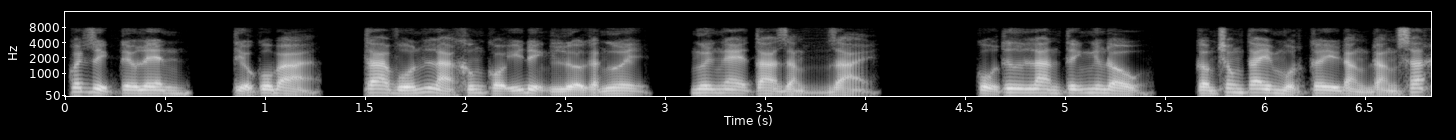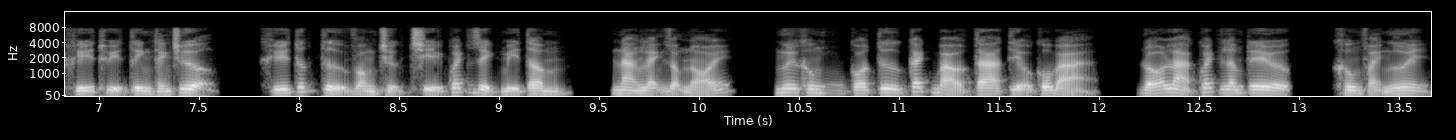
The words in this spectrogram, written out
Quách dịch kêu lên, tiểu cô bà, ta vốn là không có ý định lừa gạt ngươi ngươi nghe ta giảng giải cổ tư lan tĩnh như đầu, cầm trong tay một cây đằng đằng sát khí thủy tinh thánh trượng, khí tức tử vong trực chỉ quách dịch mi tâm, nàng lạnh giọng nói, ngươi không có tư cách bảo ta tiểu cô bà, đó là quách lâm tê, không phải ngươi.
